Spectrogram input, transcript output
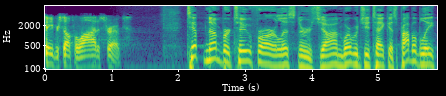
save yourself a lot of strokes. Tip number two for our listeners, John. Where would you take us? Probably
